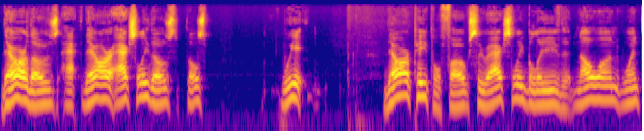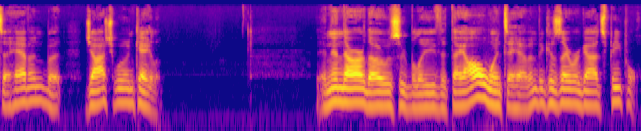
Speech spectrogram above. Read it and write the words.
There are those. There are actually those. Those we. There are people, folks, who actually believe that no one went to heaven but Joshua and Caleb. And then there are those who believe that they all went to heaven because they were God's people.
